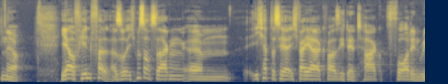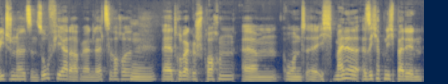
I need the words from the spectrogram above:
Ja. Ja, auf jeden Fall. Also ich muss auch sagen, ähm, ich habe das ja, ich war ja quasi den Tag vor den Regionals in Sofia, da haben wir letzte Woche mhm. äh, drüber gesprochen. Ähm, und äh, ich meine, also ich habe nicht bei den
